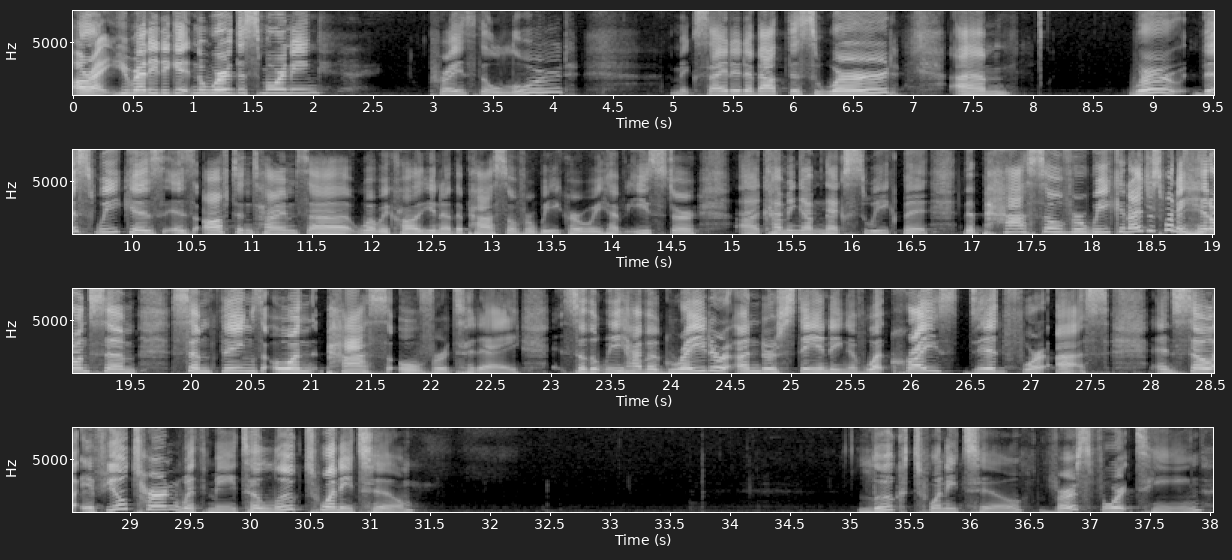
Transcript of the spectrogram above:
All right, you ready to get in the word this morning? Praise the Lord. I'm excited about this word. Um, we're this week is is oftentimes uh, what we call you know the Passover week, or we have Easter uh, coming up next week. But the Passover week, and I just want to hit on some some things on Passover today, so that we have a greater understanding of what Christ did for us. And so, if you'll turn with me to Luke 22. Luke 22, verse 14.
